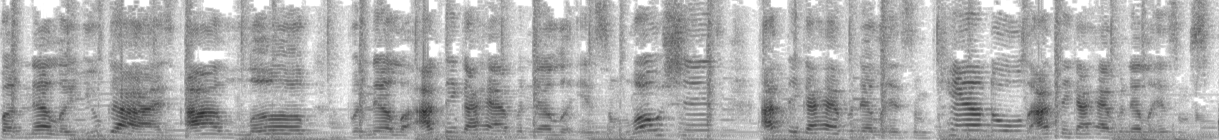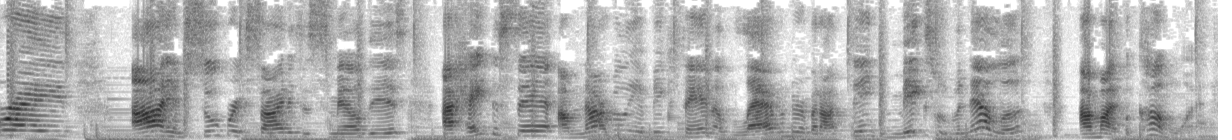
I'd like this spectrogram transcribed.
vanilla. You guys, I love vanilla. I think I have vanilla in some lotions. I think I have vanilla in some candles. I think I have vanilla in some sprays. I am super excited to smell this. I hate to say it, I'm not really a big fan of lavender, but I think mixed with vanilla, I might become one.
